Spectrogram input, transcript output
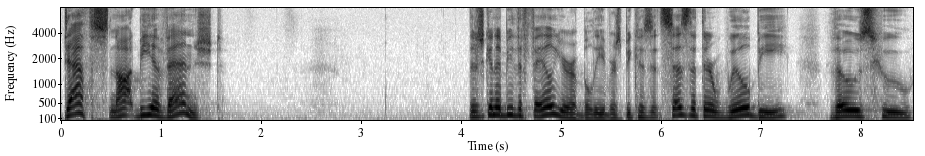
deaths not be avenged? There's going to be the failure of believers because it says that there will be those who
